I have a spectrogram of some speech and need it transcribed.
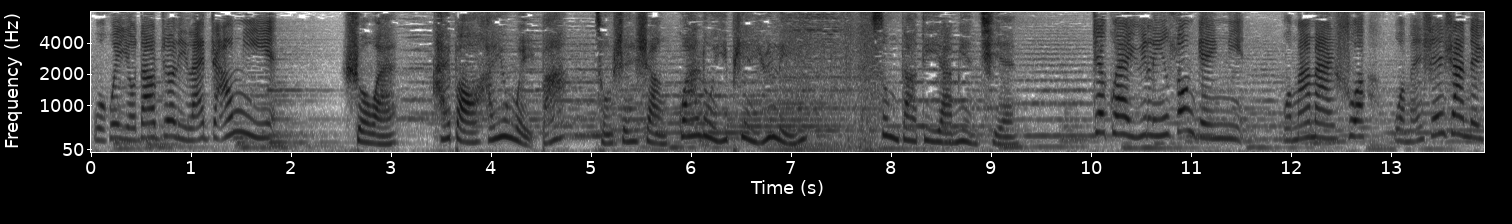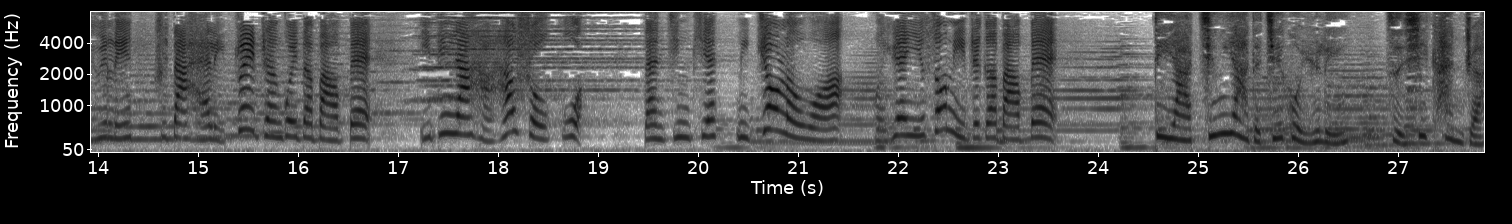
我会游到这里来找你。说完，海宝还用尾巴从身上刮落一片鱼鳞。送到蒂亚面前，这块鱼鳞送给你。我妈妈说，我们身上的鱼鳞是大海里最珍贵的宝贝，一定要好好守护。但今天你救了我，我愿意送你这个宝贝。蒂亚惊讶地接过鱼鳞，仔细看着，哇，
